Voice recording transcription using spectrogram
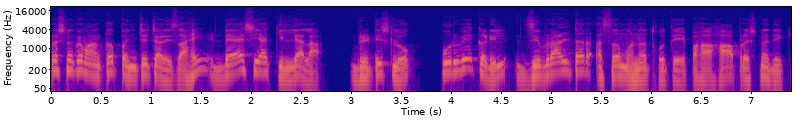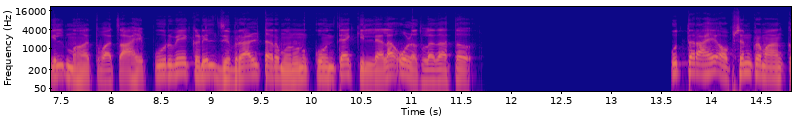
प्रश्न क्रमांक पंचेचाळीस आहे. डॅश या किल्ल्याला ब्रिटिश लोक पूर्वेकडील जिब्राल्टर असं म्हणत होते. पहा हा प्रश्न देखील महत्त्वाचा आहे. पूर्वेकडील जिब्राल्टर म्हणून कोणत्या किल्ल्याला ओळखलं जातं? उत्तर आहे ऑप्शन क्रमांक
